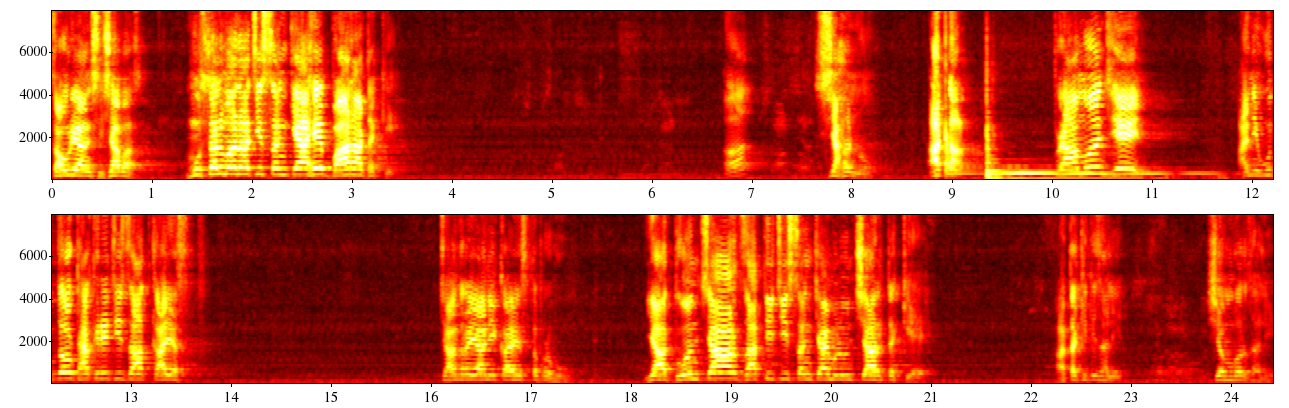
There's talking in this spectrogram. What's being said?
चौऱ्याऐंशी शाबास. मुसलमानाची संख्या आहे बारा टक्के हा शहाण्णव आता ब्राह्मण जैन आणि उद्धव ठाकरेची जात काय असत? चांद्रयानी काय असतं प्रभू? या दोन चार जातीची संख्या मिळून चार टक्के आहे. आता किती झाले? शंभर झाले.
